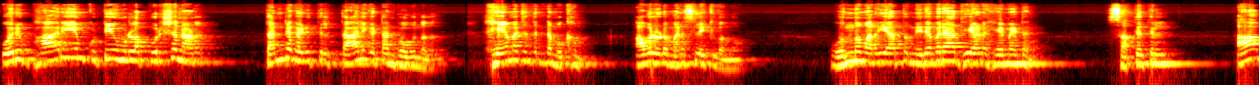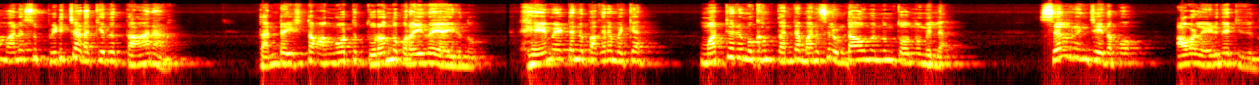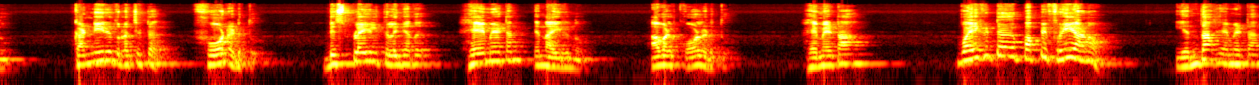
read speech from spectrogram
ഒരു ഭാര്യയും കുട്ടിയുമുള്ള പുരുഷനാണ് തന്റെ കഴുത്തിൽ താലി കെട്ടാൻ പോകുന്നത്. ഹേമചന്ദ്രന്റെ മുഖം അവളുടെ മനസ്സിലേക്ക് വന്നു. ഒന്നും അറിയാത്ത നിരപരാധിയാണ് ഹേമേട്ടൻ. സത്യത്തിൽ ആ മനസ്സ് പിടിച്ചടക്കിയത് താനാണ്. തന്റെ ഇഷ്ടം അങ്ങോട്ട് തുറന്നു പറയുകയായിരുന്നു. ഹേമേട്ടന് പകരം വയ്ക്കാൻ മറ്റൊരു മുഖം തന്റെ മനസ്സിലുണ്ടാവുമെന്നും തോന്നുന്നില്ല. സെൽ റിംഗ് ചെയ്തപ്പോ അവൾ എഴുന്നേറ്റിരുന്നു. കണ്ണീര് തുടച്ചിട്ട് ഫോൺ എടുത്തു. ഡിസ്പ്ലേയിൽ തെളിഞ്ഞത് ഹേമേട്ടൻ എന്നായിരുന്നു. അവൾ കോൾ എടുത്തു. ഹേമേട്ട വൈകിട്ട് പപ്പി ഫ്രീ ആണോ? എന്താ ഹേമേട്ട?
